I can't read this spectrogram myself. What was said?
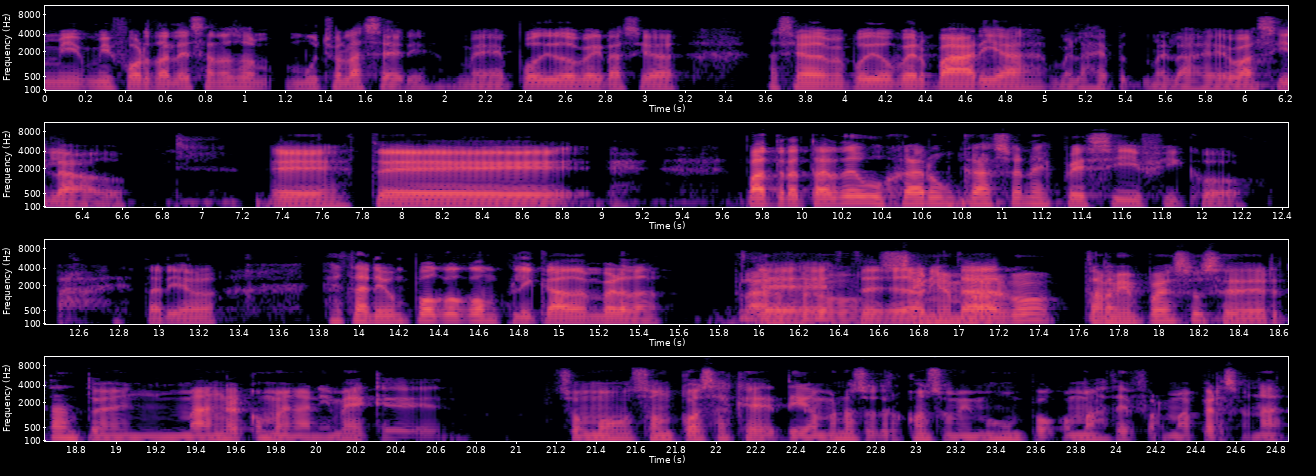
mi, mi fortaleza no son mucho las series. Me he podido ver, gracias, gracias, me he podido ver varias, me las he, me las he vacilado. Este, para tratar de buscar un caso en específico, ah, estaría, estaría un poco complicado en verdad. Claro, pero Este, sin ahorita, embargo, también puede suceder tanto en manga como en anime, que somos, son cosas que, digamos, nosotros consumimos un poco más de forma personal.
